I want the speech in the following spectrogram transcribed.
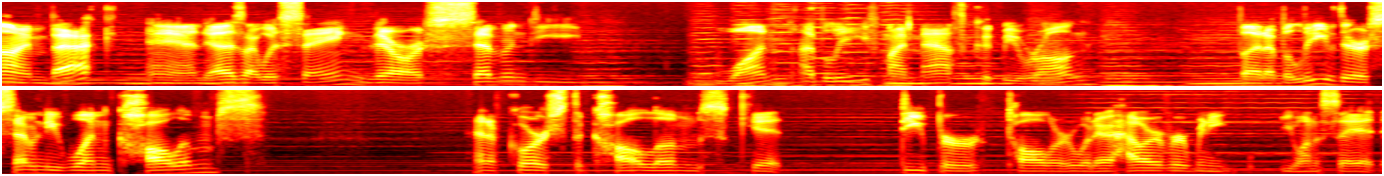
I'm back, and as I was saying, there are 71, I believe. My math could be wrong, but I believe there are 71 columns and of course the columns get deeper, taller, whatever, however many you want to say it.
